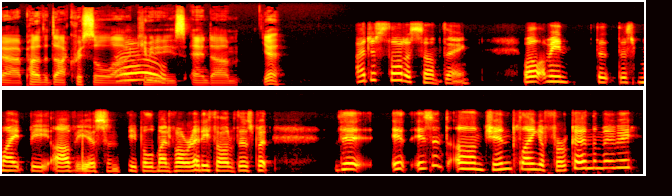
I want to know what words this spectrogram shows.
uh, part of the Dark Crystal uh, Oh. communities, and um yeah, I just thought of something. Well, I mean, th- this might be obvious, and people might have already thought of this, but the it isn't um Jen playing a firca in the movie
